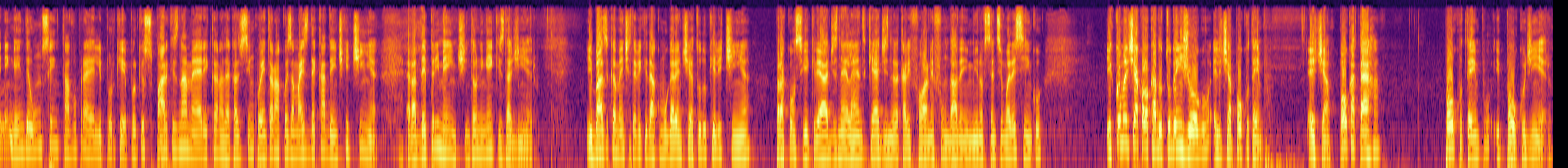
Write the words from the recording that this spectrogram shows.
e ninguém deu um centavo para ele. Por quê? Porque os parques na América, na década de 50, era uma coisa mais decadente que tinha. Era deprimente, então ninguém quis dar dinheiro. E basicamente teve que dar como garantia tudo o que ele tinha para conseguir criar a Disneyland, que é a Disney da Califórnia, fundada em 1955. E como ele tinha colocado tudo em jogo, ele tinha pouco tempo. Ele tinha pouca terra, pouco tempo e pouco dinheiro.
